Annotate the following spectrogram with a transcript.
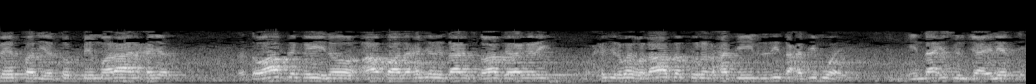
بیت پر یتب بمراء الحجر. تواب دے کئی لو آقا دا حجر دار کو تواب کرا گئے حجر وی ولا تقول الحتیم دیتا حتیم ہوئی اندہ اسم الجاہلیت دے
